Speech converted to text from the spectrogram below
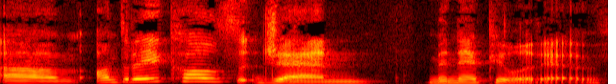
Um, Andre calls Jen manipulative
